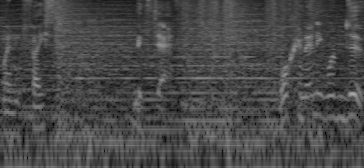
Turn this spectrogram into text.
When faced with death, what can anyone do?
